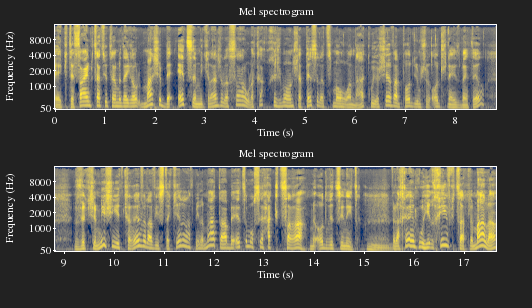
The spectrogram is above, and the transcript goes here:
אה, כתפיים קצת יותר מדי גדול. מה שבעצם מיקלנג'ל עשה, הוא לקח בחשבון שהפסל עצמו הוא ענק, הוא יושב על פודיום של עוד שני מטר, וכשמי שיתקרב אליו ויסתכל עליו מלמטה, בעצם עושה הקצרה מאוד רצינית. Mm. ולכן הוא הרחיב קצת למעלה.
